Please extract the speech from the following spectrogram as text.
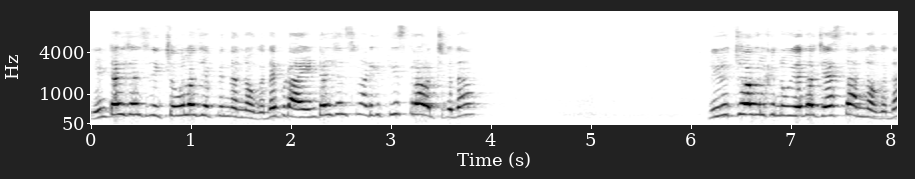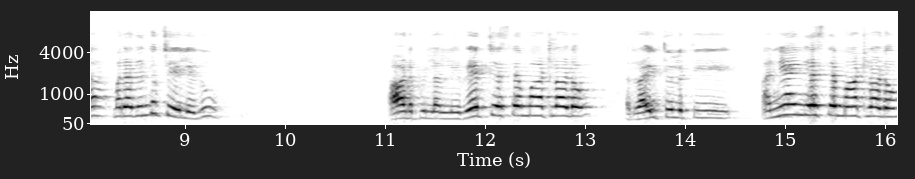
ఇంటెలిజెన్స్ నీకు చెవులో చెప్పింది అన్నావు కదా. ఇప్పుడు ఆ ఇంటెలిజెన్స్ని అడిగి తీసుకురావచ్చు కదా. నిరుద్యోగులకి నువ్వు ఏదో చేస్తా అన్నావు కదా మరి అది ఎందుకు చేయలేదు? ఆడపిల్లల్ని రేప్ చేస్తే మాట్లాడవు రైతులకి అన్యాయం చేస్తే మాట్లాడవు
